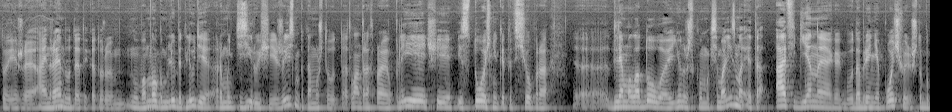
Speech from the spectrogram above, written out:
то есть же Айн Рэнд вот этой, которую ну, во многом любят люди, романтизирующие жизнь, потому что вот Атлант расправил плечи, источник, это все про э, для молодого юношеского максимализма это офигенное как бы удобрение почвы, чтобы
